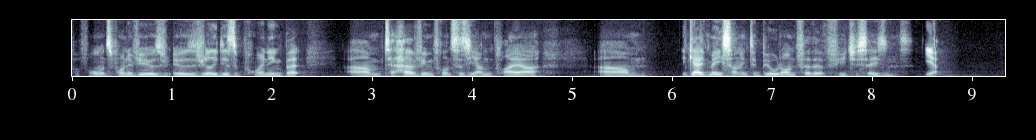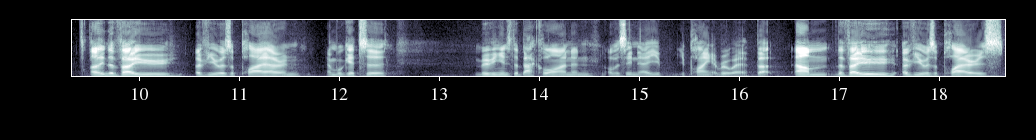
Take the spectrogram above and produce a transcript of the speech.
performance point of view, it was, it was really disappointing. But um, to have influence as a young player, um, it gave me something to build on for the future seasons. Yeah, I think the value of you as a player, and, and we'll get to moving into the back line, and obviously now you're, you're playing everywhere. But um, the value of you as a player is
